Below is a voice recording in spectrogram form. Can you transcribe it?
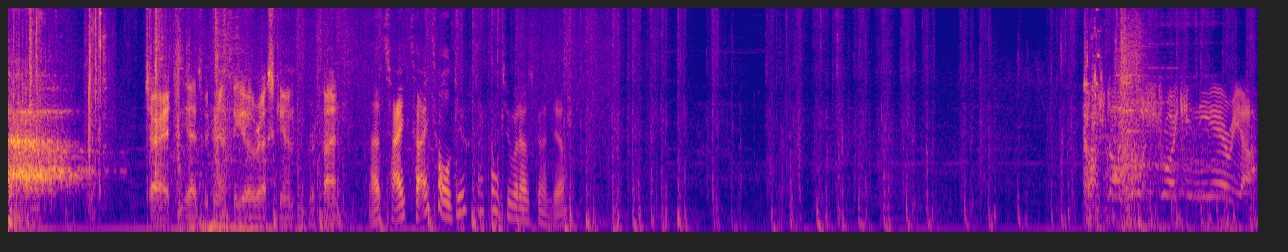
It's alright, you guys. We don't have to go rescue him. We're fine. That's I, I told you. I told you what I was gonna do. Hostile mortar strike in the area.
